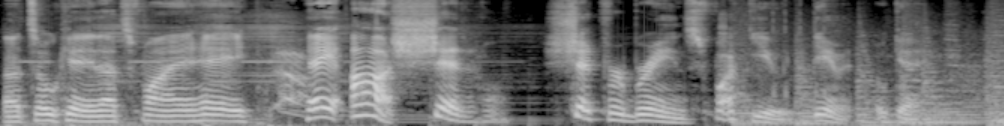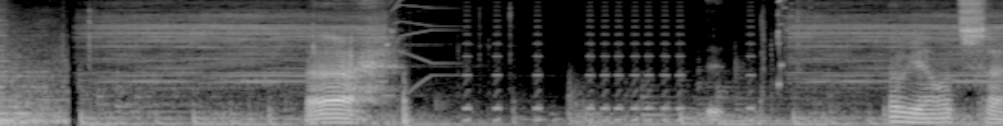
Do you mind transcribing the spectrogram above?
That's okay, that's fine. Hey, hey, ah, shit. Shit for brains. Fuck you. Damn it. Okay. Ah. Okay, let's uh,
